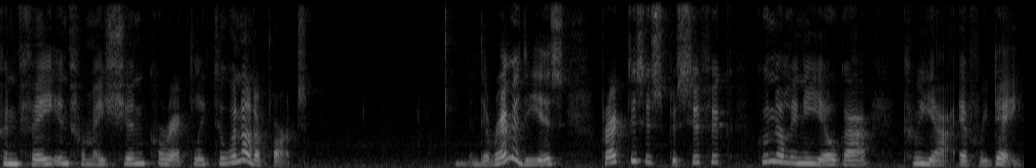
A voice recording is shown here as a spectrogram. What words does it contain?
convey information correctly to another part. The remedy is practice a specific Kundalini Yoga Kriya every day.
